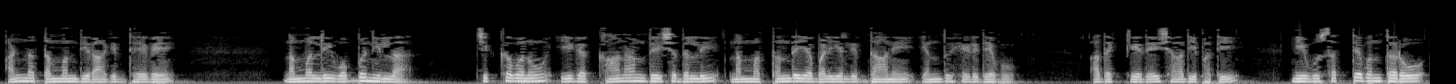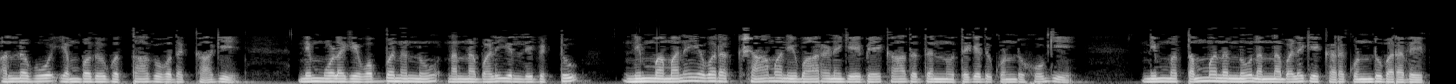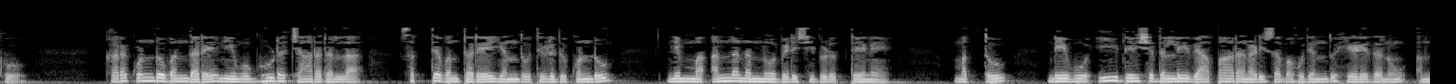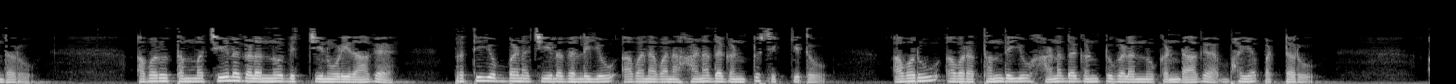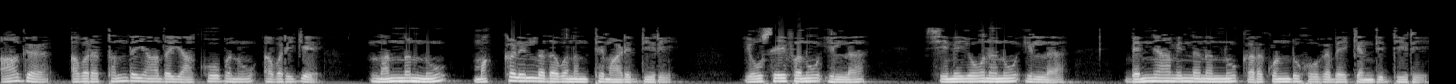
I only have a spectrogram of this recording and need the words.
ಅಣ್ಣ ತಮ್ಮಂದಿರಾಗಿದ್ದೇವೆ. ನಮ್ಮಲ್ಲಿ ಒಬ್ಬನಿಲ್ಲ ಚಿಕ್ಕವನು ಈಗ ಕಾನಾನ್ ದೇಶದಲ್ಲಿ ನಮ್ಮ ತಂದೆಯ ಬಳಿಯಲ್ಲಿದ್ದಾನೆ ಎಂದು ಹೇಳಿದೆವು. ಅದಕ್ಕೆ ದೇಶಾಧಿಪತಿ, ನೀವು ಸತ್ಯವಂತರೋ ಅಲ್ಲವೋ ಎಂಬುದು ಗೊತ್ತಾಗುವುದಕ್ಕಾಗಿ ನಿಮ್ಮೊಳಗೆ ಒಬ್ಬನನ್ನು ನನ್ನ ಬಳಿಯಲ್ಲಿ ಬಿಟ್ಟು ನಿಮ್ಮ ಮನೆಯವರ ಕ್ಷಾಮ ನಿವಾರಣೆಗೆ ಬೇಕಾದದ್ದನ್ನು ತೆಗೆದುಕೊಂಡು ಹೋಗಿ ನಿಮ್ಮ ತಮ್ಮನನ್ನು ನನ್ನ ಬಳಿಗೆ ಕರಕೊಂಡು ಬರಬೇಕು. ಕರಕೊಂಡು ಬಂದರೆ ನೀವು ಗೂಢಚಾರರಲ್ಲ. ಸತ್ಯವಂತರೇ ಎಂದು ತಿಳಿದುಕೊಂಡು ನಿಮ್ಮ ಅನ್ನನನ್ನು ಬಿಡಿಸಿಬಿಡುತ್ತೇನೆ ಮತ್ತು ನೀವು ಈ ದೇಶದಲ್ಲಿ ವ್ಯಾಪಾರ ನಡೆಸಬಹುದೆಂದು ಹೇಳಿದನು ಅಂದರು. ಅವರು ತಮ್ಮ ಚೀಲಗಳನ್ನು ಬಿಚ್ಚಿ ನೋಡಿದಾಗ ಪ್ರತಿಯೊಬ್ಬನ ಚೀಲದಲ್ಲಿಯೂ ಅವನವನ ಹಣದ ಗಂಟು ಸಿಕ್ಕಿತು. ಅವರೂ ಅವರ ತಂದೆಯು ಹಣದ ಗಂಟುಗಳನ್ನು ಕಂಡಾಗ ಭಯಪಟ್ಟರು. ಆಗ ಅವರ ತಂದೆಯಾದ ಯಾಕೋಬನು ಅವರಿಗೆ, ನನ್ನನ್ನು ಮಕ್ಕಳಿಲ್ಲದವನಂತೆ ಮಾಡಿದ್ದೀರಿ. ಯೋಸೇಫನೂ ಇಲ್ಲ ಸಿಮೆಯೋನನೂ ಇಲ್ಲ, ಬೆನ್ಯಾಮಿನ್ನನನ್ನು ಕರಕೊಂಡು ಹೋಗಬೇಕೆಂದಿದ್ದೀರಿ.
